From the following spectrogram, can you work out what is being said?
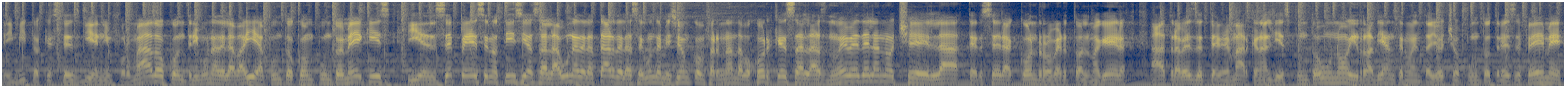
Te invito a que estés bien informado con tribunadelabahía.com.mx y en CPS Noticias a la una de la tarde, la segunda emisión con Fernanda Bojorques, a las 9 de la noche, la tercera con Roberto Almaguer a través de TV Mar, Canal 10.1 y Radiante 98.3 FM.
